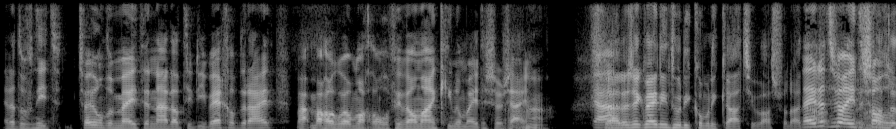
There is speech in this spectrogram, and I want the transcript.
En dat hoeft niet 200 meter nadat hij die weg opdraait. Maar het mag ook wel, mag ongeveer wel na een kilometer zo zijn. Ja. Dus ik weet niet hoe die communicatie was vanuit Nee, de dat is wel interessant om te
